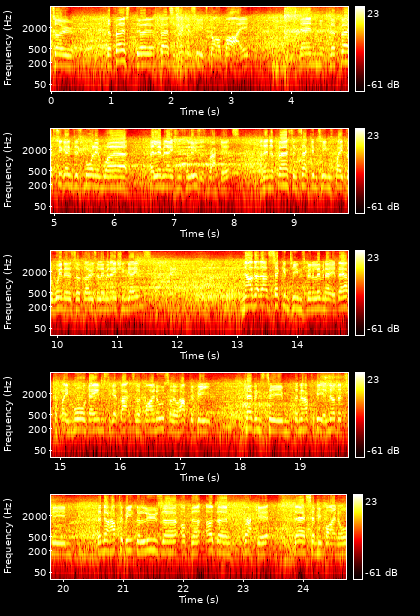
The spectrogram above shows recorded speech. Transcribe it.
So the first, the first and second seeds got a bye. Then the first two games this morning were eliminations to losers brackets, and then the first and second teams played the winners of those elimination games. Now that that second team's been eliminated, they have to play more games to get back to the finals. So they'll have to beat Kevin's team, then they'll have to beat another team, then they'll have to beat the loser of the other bracket, their semi-final.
